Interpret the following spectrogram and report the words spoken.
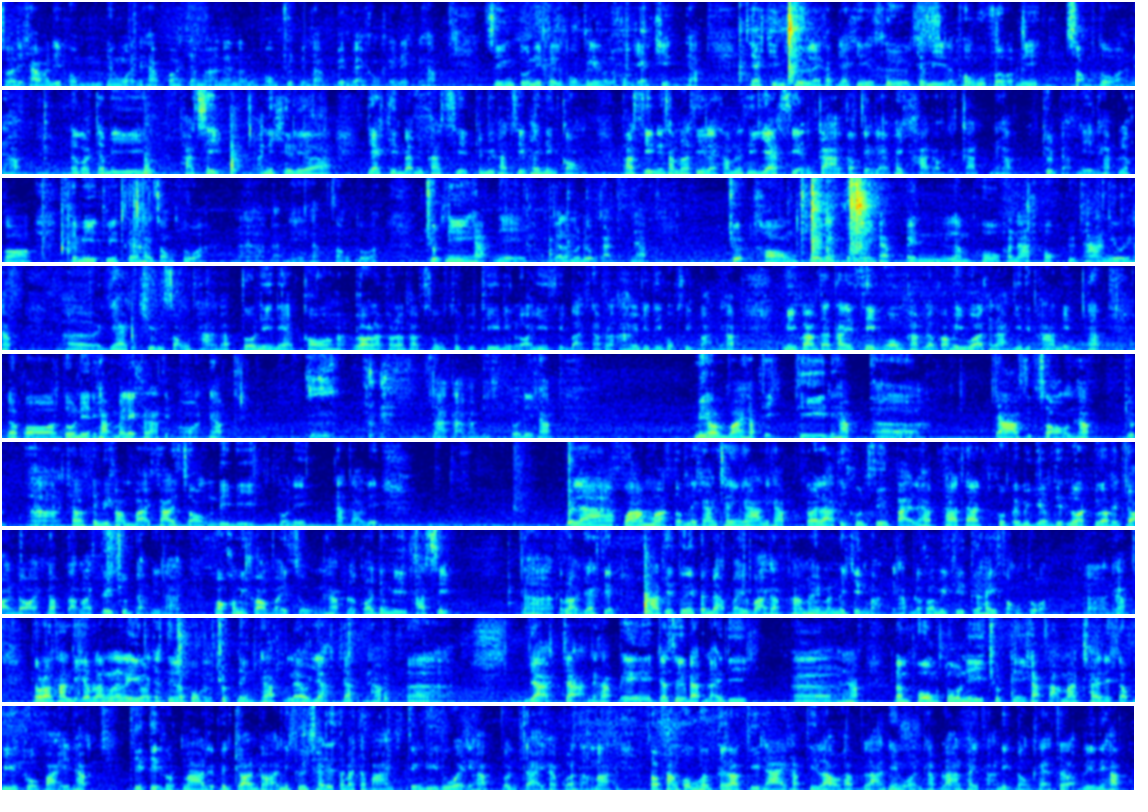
สวัสดีครับวันนี้ผมเพียงหวนนะครับก็จะมาแนะนำลำโพงชุดหนึ่งครับเป็นแบรนด์ของเคเน็กนะครับซึ่งตัวนี้เป็นลำโพงเขาเรียกว่าลำโพงแยกชิ้นครับแยกชิ้นคืออะไรครับแยกชิ้นก็คือจะมีลำโพงวูฟเฟอร์แบบนี้ 2 ตัวนะครับแล้วก็จะมีพาสซีฟอันนี้คือเรียกว่าแยกชิ้นแบบมีพาสซีฟจะมีพาสซีฟให้หนึ่งกล่องพาสซีฟนี่ทำหน้าที่อะไรทำหน้าที่แยกเสียงกลางกับเสียงแหลมให้ขาดออกจากกันนะครับชุดแบบนี้นะครับแล้วก็จะมีทวิตเตอร์ให้ 2 ตัวแบบนี้ครับสองตัว ชุดนี้ครับนี่เดี๋ยวเรามาดูกันนะครับ ชุดของเคเล็กตัวนี้ครับ เป็นลำโพงขนาด 6.5 นิ้วนะครับแยกชิ้น2ทางครับ ตัวนี้เนี่ยเขารองรับกำลังขับสูงสุดอยู่ที่ 120 บาทครับ แล้ว R อยู่ที่ 60 บาทนะครับ มีความต้านทานที่4โอห์มครับ แล้วก็มีวัตขนาด 25 มิลครับ แล้วก็ตัวนี้นะครับแม่เหล็กขนาด 10 ออนครับ หน้าตาแบบนี้ ตัวนี้ครับ มีความไวครับที่ที่นะครับเอ่อ92นะครับ จุดอ่าเขาจะมีความไว92 dB ตัวนี้หน้าตาแบบนี้ เวลาความเหมาะสมในการใช้งานนะครับเวลาที่คุณซื้อไปนะครับถ้าถ้าคุณไปไปเยี่ยมติดรถหรือว่าไปจอดดอยครับสามารถซื้อชุดแบบนี้ได้เพราะเขามีความไวสูงนะครับแล้วก็ยังมีพลาสติกอ่าสำหรับแยกเสียงพลาสติกตัวนี้เป็นแบบใบวายครับทำให้มันไม่กินวัตต์นะครับแล้วก็มีฟิเตอร์ให้ 2 ตัวอ่านะครับสำหรับท่านที่กำลังลังเลว่าจะซื้อลำโพงสักชุดหนึ่งครับแล้วอยากจะนะครับอ่าอยากจะนะครับเอ๊จะซื้อแบบไหนดี เอ่อนะครับลำโพงตัวนี้ชุดนี้ครับสามารถใช้ได้กับวิวทั่วไปนะครับที่ติดรถมาหรือเป็นจอดอยนี่คือใช้ได้สบายๆเสียงดีด้วยนะครับสนใจครับก็สามารถสอบถามข้อมูลเพิ่มเติมครับที่ได้ครับที่เราครับร้านเฮงหวนครับร้านไพศานิกหนองแคสลับบุรีนะครับ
